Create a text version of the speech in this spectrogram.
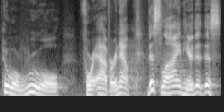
who will rule forever. Now, this line here, this,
